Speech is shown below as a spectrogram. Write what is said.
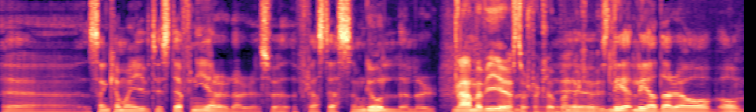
Eh, sen kan man givetvis definiera det där flest SM-guld eller Nej men vi är den största klubben. eh, le, ledare av, av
